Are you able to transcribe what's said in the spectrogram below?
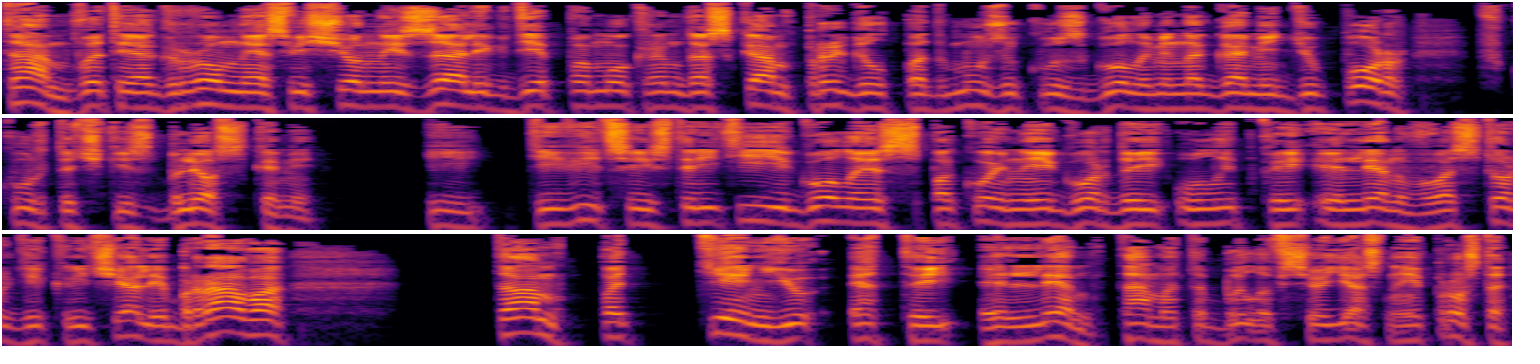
Там, в этой огромной освещенной зале, где по мокрым доскам прыгал под музыку с голыми ногами дюпор в курточке с блестками, и девицы и старики, и голая, спокойной и гордой улыбкой Элен в восторге кричали «Браво!», там, под тенью этой Элен, там это было все ясно и просто.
